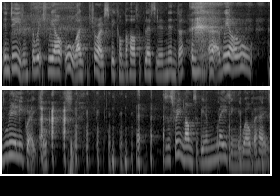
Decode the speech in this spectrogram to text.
Indeed, and for which we are all, I'm sure I speak on behalf of Leslie and Linda, uh, we are all really grateful. the three mums have been amazingly well behaved.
